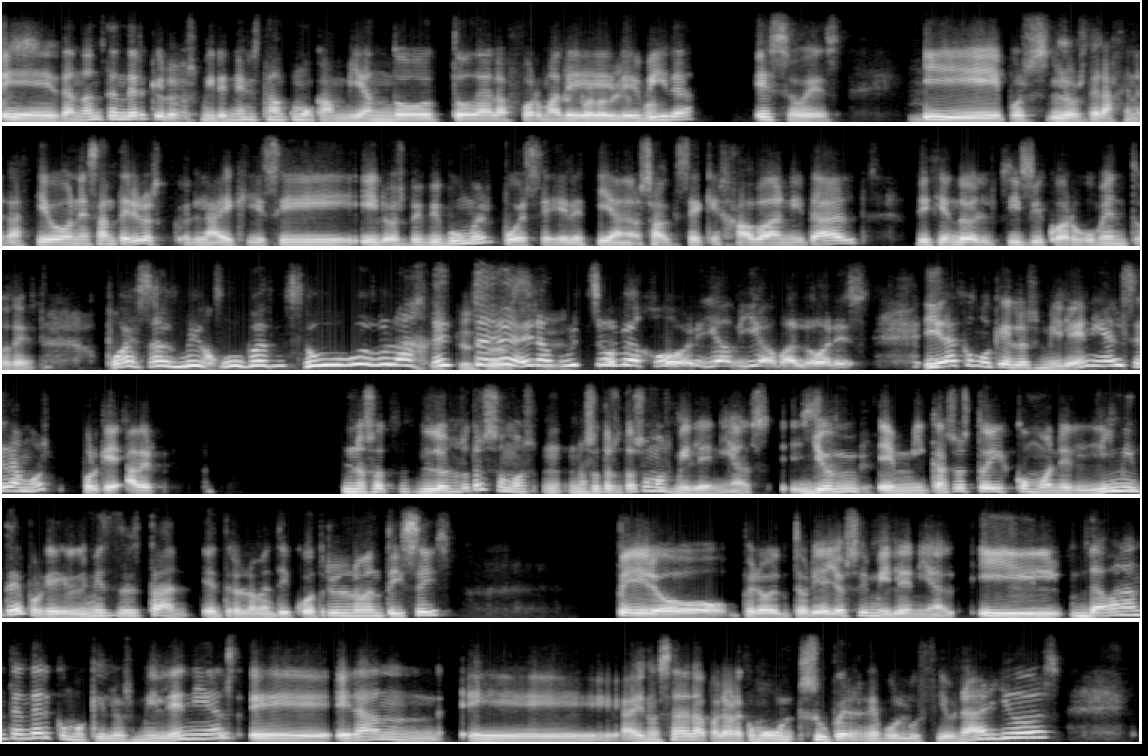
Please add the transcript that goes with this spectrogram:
dando a entender que los millennials estaban como cambiando toda la forma de vida. Eso es. Mm. Y pues los de las generaciones anteriores, la X y, los baby boomers, pues se decían, o sea, se quejaban y tal, diciendo el típico argumento de pues en mi juventud la gente era mucho mejor y había valores. Y era como que los millennials éramos, porque, a ver, nosotros, nosotros somos, nosotros dos somos millennials. Yo en, en, mi caso estoy como en el límite, porque el límite está entre el 94 y el 96 pero, pero en teoría yo soy millennial. Y mm. daban a entender como que los millennials eh, eran, eh, no sé la palabra, como un súper revolucionarios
